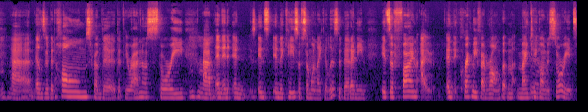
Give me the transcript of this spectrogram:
mm-hmm. um, Elizabeth Holmes from the the Theranos story, mm-hmm. um, and in, in in in the case of someone like Elizabeth, I mean, it's a fine. I, and correct me if I'm wrong, but my, my take yeah. on the story, it's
